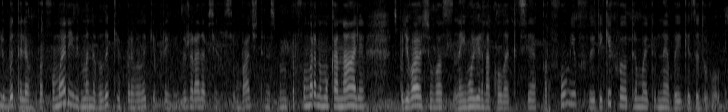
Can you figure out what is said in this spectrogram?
любителям парфумерії від мене великий превеликий привіт. Дуже рада всіх всіх бачити на своєму парфумерному каналі. Сподіваюся, у вас неймовірна колекція парфумів, від яких ви отримаєте неабияке задоволення.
